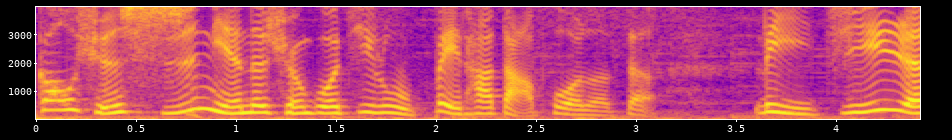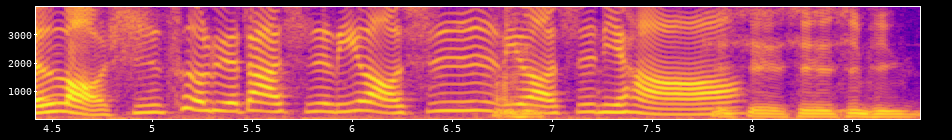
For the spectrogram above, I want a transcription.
高悬十年的全国纪录被他打破了的李吉仁老师，策略大师李老师，李老师你好，谢谢谢谢新平。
